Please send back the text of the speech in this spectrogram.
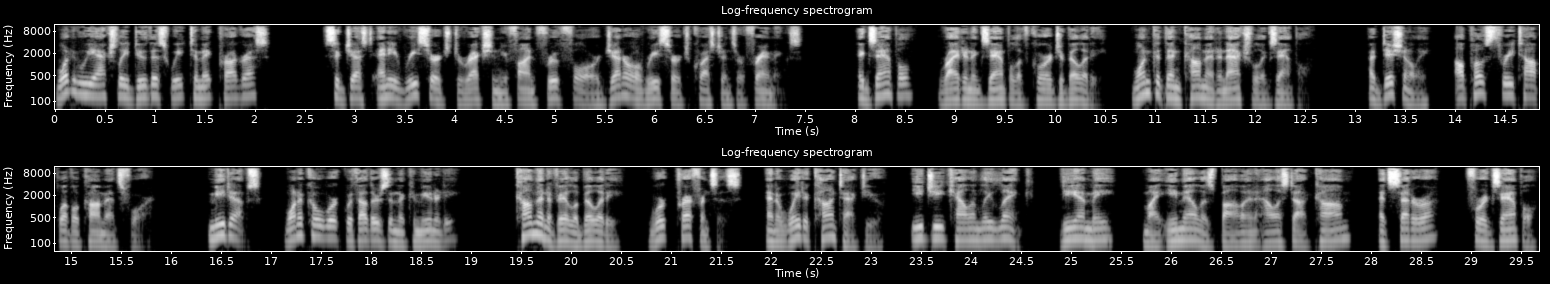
What do we actually do this week to make progress? Suggest any research direction you find fruitful or general research questions or framings. Example write an example of corrigibility. One could then comment an actual example. Additionally, I'll post three top level comments for meetups, want to co work with others in the community? Comment availability, work preferences, and a way to contact you, e.g., Calendly link, DM me, my email is babaandalice.com, etc. For example,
